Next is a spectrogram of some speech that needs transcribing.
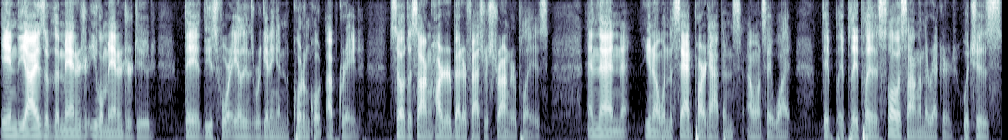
in the eyes of the manager evil manager dude, they these four aliens were getting an quote unquote upgrade. So the song harder, better, faster, stronger plays. And then, you know, when the sad part happens, I won't say what, they they play, play the slowest song on the record, which is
